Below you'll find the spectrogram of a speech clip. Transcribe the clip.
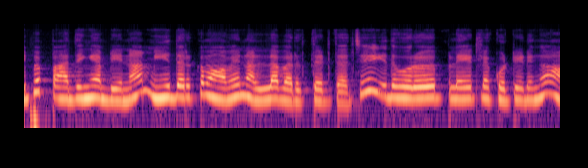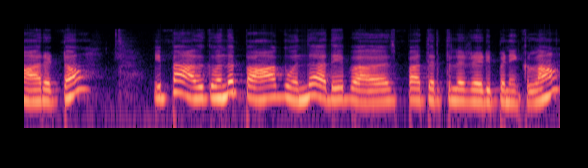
இப்போ பார்த்தீங்க அப்படின்னா மீதற்க மாவே நல்லா வறுத்து எடுத்தாச்சு. இது ஒரு பிளேட்டில் கொட்டிடுங்க ஆறட்டும். இப்போ அதுக்கு வந்து பாகு வந்து அதே பா பாத்திரத்தில் ரெடி பண்ணிக்கலாம்.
